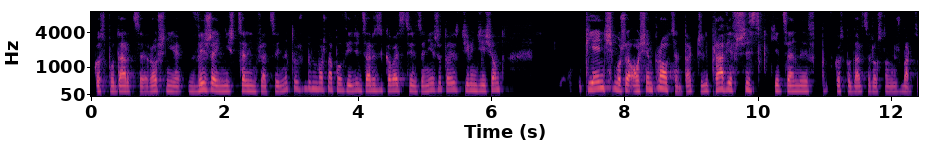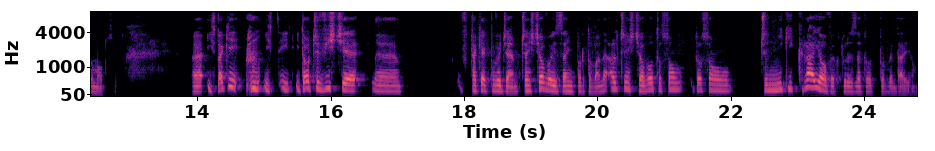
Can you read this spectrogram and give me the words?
w gospodarce rośnie wyżej niż cel inflacyjny, to już by można powiedzieć, zaryzykować stwierdzenie, że to jest 90 5, może 8%, tak? czyli prawie wszystkie ceny w, gospodarce rosną już bardzo mocno. E, I, w takiej, i, i to oczywiście, e, tak jak powiedziałem, częściowo jest zaimportowane, ale częściowo to są, to są czynniki krajowe, które za to odpowiadają.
